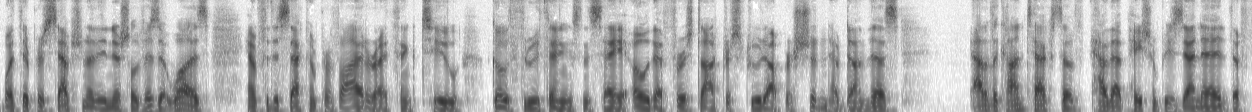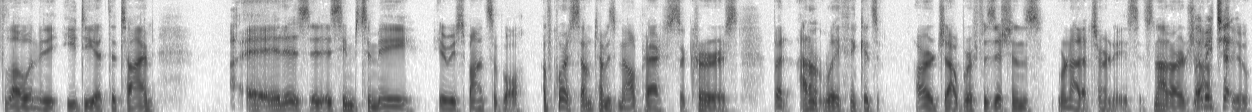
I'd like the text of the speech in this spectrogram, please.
what their perception of the initial visit was, and for the second provider, I think to go through things and say, "Oh, that first doctor screwed up or shouldn't have done this." Out of the context of how that patient presented, the flow in the ED at the time, it is. It, it seems to me irresponsible. Of course, sometimes malpractice occurs, but I don't really think it's our job. We're physicians, we're not attorneys. It's not our job to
